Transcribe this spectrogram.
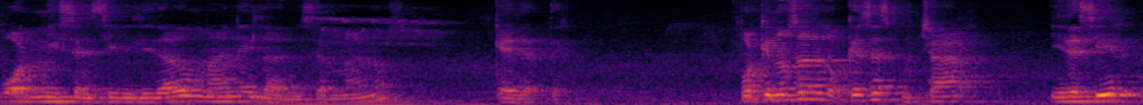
por mi sensibilidad humana y la de mis hermanos, quédate. Porque no sabes lo que es escuchar y decir,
